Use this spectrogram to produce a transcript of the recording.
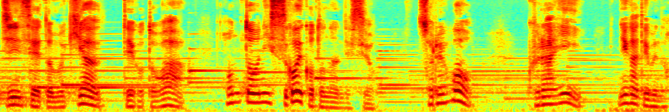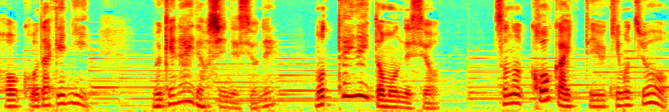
人生と向き合うっていうことは本当にすごいことなんですよ。それを暗いネガティブな方向だけに向けないでほしいんですよね。もったいないと思うんですよ。その後悔っていう気持ちを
